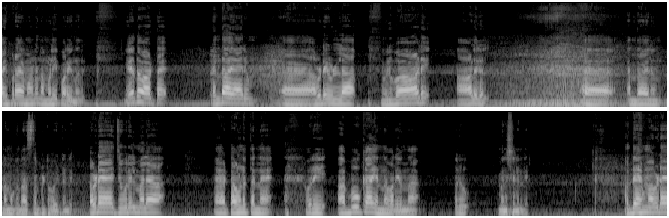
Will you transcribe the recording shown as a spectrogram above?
അഭിപ്രായമാണ് നമ്മൾ ഈ പറയുന്നത്. ഏതോ ആട്ടെ എന്തായാലും അവിടെയുള്ള ഒരുപാട് ആളുകൾ എന്തായാലും നമുക്ക് നഷ്ടപ്പെട്ടു പോയിട്ടുണ്ട്. അവിടെ ചൂരൽമല ടൗണിൽ തന്നെ ഒരു അബൂക്ക എന്ന് പറയുന്ന ഒരു മനുഷ്യനുണ്ട്. അദ്ദേഹം അവിടെ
